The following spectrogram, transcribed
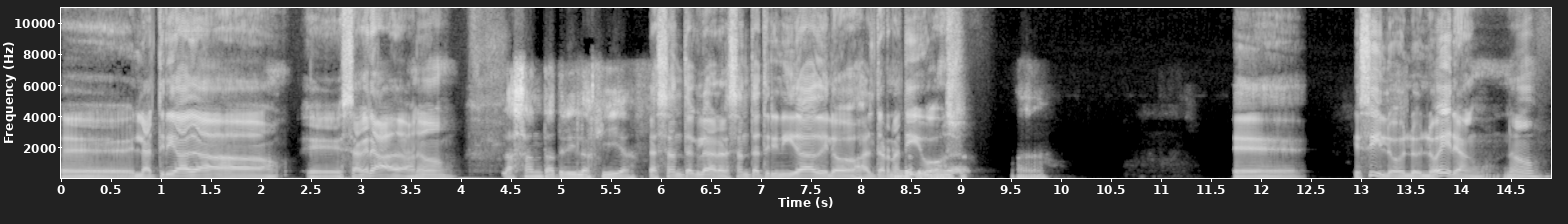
eh, la triada eh, sagrada, ¿no? La Santa Trilogía. La Santa Clara, la Santa Trinidad de los alternativos. Ah, Eh, que sí, lo, lo- lo eran, ¿no?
